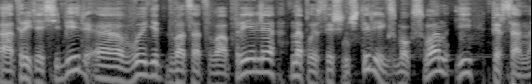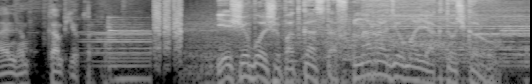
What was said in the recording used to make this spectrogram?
А Третья Сибирь э, выйдет 20 апреля на PlayStation 4, Xbox One и персональном компьютерах. Еще больше подкастов на радиомаяк.ру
